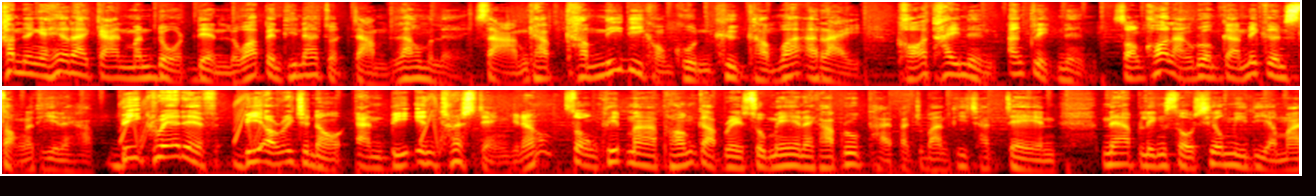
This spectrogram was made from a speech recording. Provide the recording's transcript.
ทำยังไงให้รายการมันโดดเด่น หรือว่าเป็นที่น่าจดจำเล่ามาเลย 3. ครับคำนี้ดีของคุณคือคำว่าอะไร ขอไทย 1 อังกฤษ 1 2 ข้อหลังรวมกันไม่เกิน 2 นาทีนะครับ be creative be original and be interesting you know ส่งคลิปมาพร้อมกับเรซูเม่นะครับ รูปถ่ายปัจจุบันที่ชัดเจน แนบลิงก์โซเชียลมีเดียมา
